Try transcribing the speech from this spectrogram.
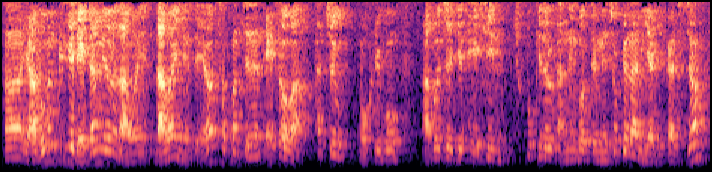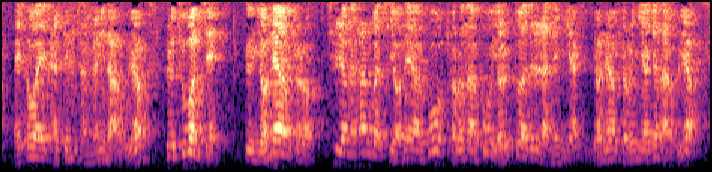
아, 야곱은 크게 네 장면으로 나와, 나와 있는데요. 첫 번째는 에서와 팥죽, 뭐 그리고 아버지에게 대신 축복 기도를 받는 것 때문에 쫓겨난 이야기까지죠. 에서와의 갈등 장면이 나오고요. 그리고 두 번째, 그 연애하고 결혼, 7년을 하루같이 연애하고 결혼하고 열두 아들을 낳는 이야기, 연애하고 결혼 이야기가 나오고요.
